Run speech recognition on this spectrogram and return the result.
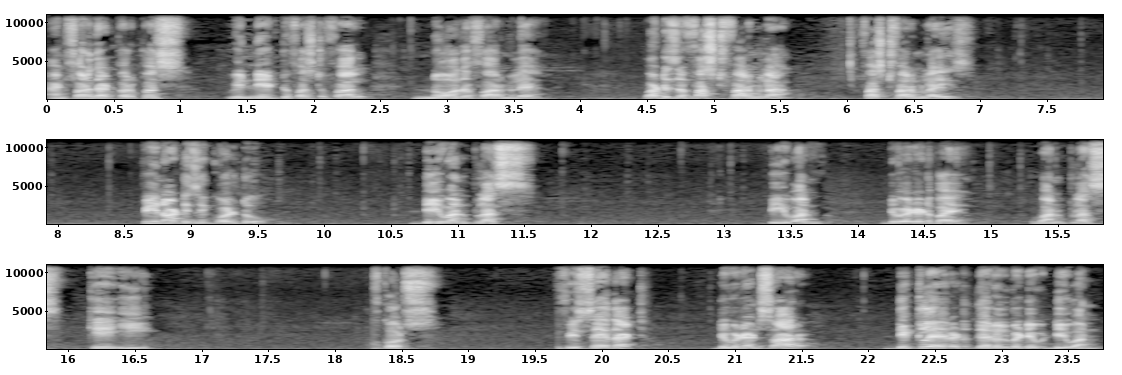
And for that purpose, we need to first of all know the formula. What is the first formula? First formula is P naught is equal to D1 plus P1 divided by 1 plus KE. Of course, if we say that dividends are declared, there will be D1.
